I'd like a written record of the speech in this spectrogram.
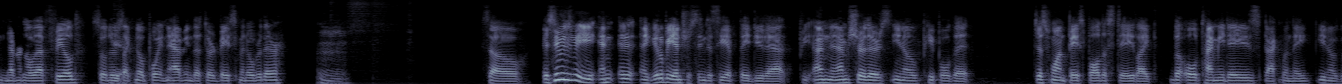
never the left field. So there's Yeah. like no point in having the third baseman over there. Mm. So it seems to be, and it- like, it'll be interesting to see if they do that. I'm, I'm sure there's, you know, people that just want baseball to stay like the old timey days back when they, you know,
